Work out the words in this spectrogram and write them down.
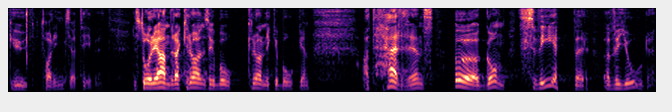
Gud tar initiativet. Det står i andra krönikeboken att Herrens ögon sveper över jorden.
